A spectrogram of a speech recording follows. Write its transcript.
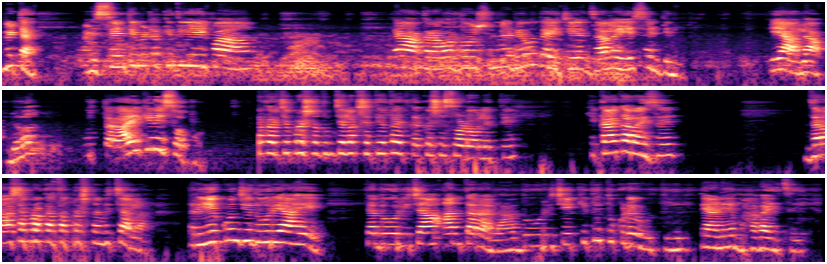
मीटर. आणि सेंटीमीटर किती येईल पहा? त्या अकरावर दोन शून्य ठेवून द्यायचे. झालं हे सेंटीमीटर हे आलं आपलं उत्तर. आहे की नाही सोपं? प्रकारचे प्रश्न तुमच्या लक्षात येत आहेत का? कसे सोडवले ते? की काय करायचंय? जर अशा प्रकारचा प्रश्न विचारला तर एकूण जी दोरी आहे त्या दोरीच्या अंतराला दोरीचे किती तुकडे होतील त्याने भागायचे.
